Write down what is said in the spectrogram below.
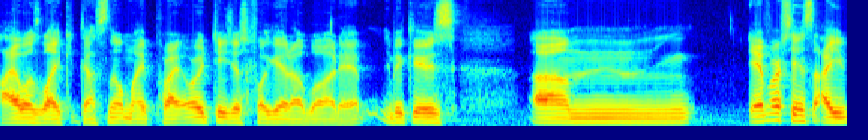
I was like, that's not my priority, just forget about it. Because um, ever since I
